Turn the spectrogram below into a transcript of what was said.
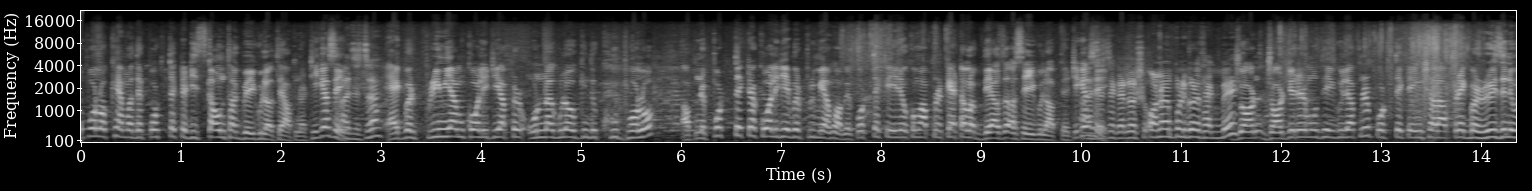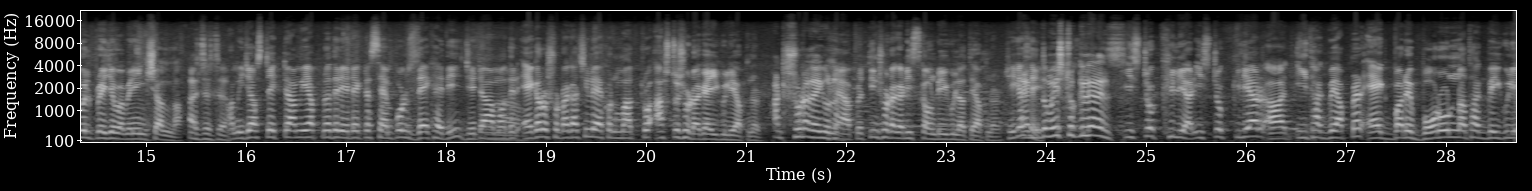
উপলক্ষে আমাদের প্রত্যেকটা ডিসকাউন্ট থাকবে এগুলোতে আপনার ঠিক আছে? আচ্ছা, আচ্ছা। একবার প্রিমিয়াম কোয়ালিটি আপনার অন্যগুলোও কিন্তু খুব ভালো। আপনার প্রত্যেকটা কোয়ালিটি একবার প্রিমিয়াম হবে। প্রত্যেকটা এরকম আপনার ক্যাটালগ দেওয়া আছে এইগুলো আপনি ঠিক আছে? আচ্ছা করে থাকবে। জর্জেটের মধ্যে এগুলো আপনার প্রত্যেকটা আপনার একবার রিজনেবল প্রাইজে পাবেন ইনশাল্লাহ। আচ্ছা আচ্ছা। আমি জাস্ট একটা আমি আপনাদের এটা একটা স্যাম্পলস দেখাই দিই যেটা আমাদের এগারোশো টাকা ছিল এখন মাত্র আটশোশো টাকা এইগুলি আপনার। আটশো টাকা এগুলো। হ্যাঁ আপনার তিনশো টাকা ডিসকাউন্ট এইগুলাতে আপনার ঠিক আছে? একদম stock clearance stock clear stock clear ই থাকবে আপনার একবারে বড় না থাকবে এইগুলি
